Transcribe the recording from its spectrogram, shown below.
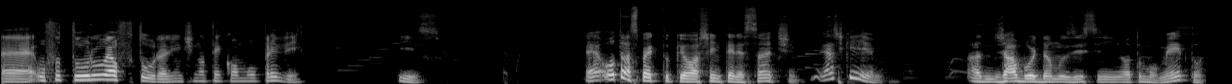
é, o futuro é o futuro, a gente não tem como prever. Isso. É, outro aspecto que eu achei interessante, acho que já abordamos isso em outro momento,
